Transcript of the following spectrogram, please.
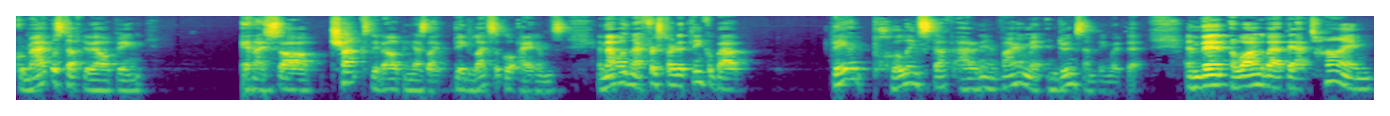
grammatical stuff developing, and I saw chunks developing as like big lexical items. And that was when I first started to think about they're pulling stuff out of the environment and doing something with it. And then along about that time,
